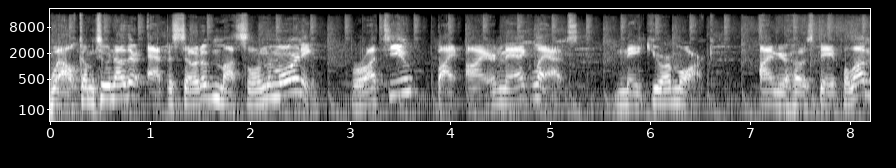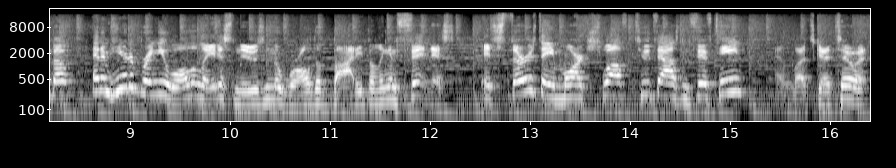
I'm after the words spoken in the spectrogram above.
Welcome to another episode of Muscle in the Morning, brought to you by Iron Mag Labs. Make your mark. I'm your host, Dave Palumbo, and I'm here to bring you all the latest news in the world of bodybuilding and fitness. It's Thursday, March 12th, 2015, and let's get to it.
